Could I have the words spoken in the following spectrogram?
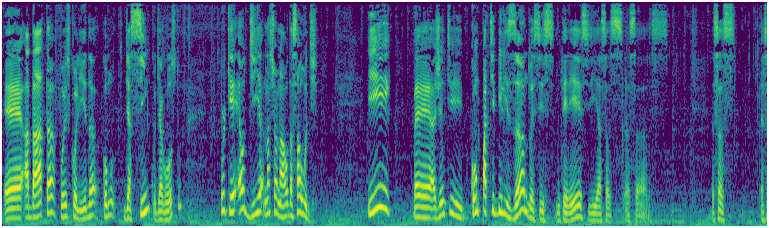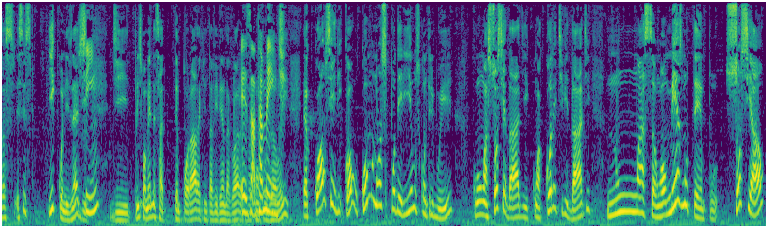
é, a data foi escolhida como dia 5 de agosto, porque é o Dia Nacional da Saúde. E é, a gente compatibilizando esses interesses e essas, essas, essas, essas- esses ícones, né? De, Sim. de principalmente nessa temporada que a gente está vivendo agora. Exatamente. Aí, é, qual seria, qual, como nós poderíamos contribuir com a sociedade, com a coletividade, numa ação ao mesmo tempo social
